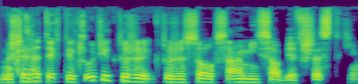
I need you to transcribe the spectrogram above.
Myślę, że tych, tych ludzi, którzy, którzy są sami sobie wszystkim,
